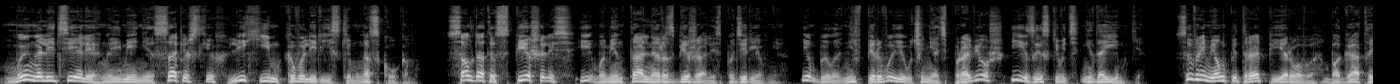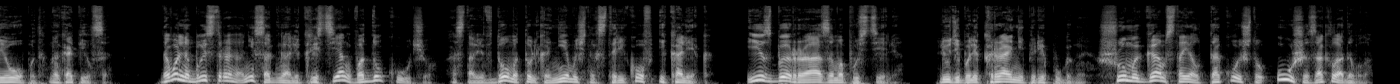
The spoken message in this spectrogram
Мы налетели на имение Саперских лихим кавалерийским наскоком. Солдаты спешились и моментально разбежались по деревне. Им было не впервые учинять провеж и изыскивать недоимки. Со времен Петра I богатый опыт накопился. Довольно быстро они согнали крестьян в одну кучу, оставив дома только немощных стариков и коллег. Избы разом опустели. Люди были крайне перепуганы. Шум и гам стоял такой, что уши закладывало.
